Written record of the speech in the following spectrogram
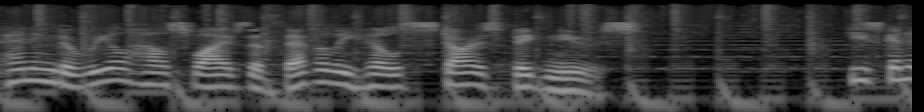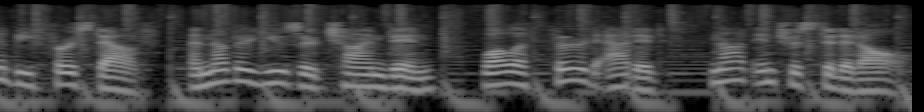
penning the Real Housewives of Beverly Hills star's big news. He's gonna be first out, another user chimed in, while a third added, not interested at all.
